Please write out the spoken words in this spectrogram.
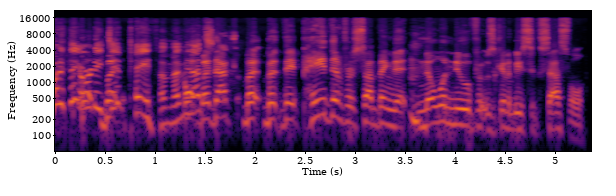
What if they already but- did pay them? I mean, that's, but that's but but they paid them for something that no one knew if it was going to be successful.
